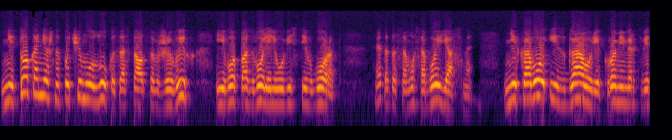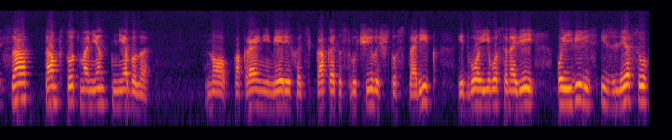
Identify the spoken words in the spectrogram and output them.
не то, конечно, почему Лукас остался в живых и его позволили увезти в город — Это-то само собой ясно. Никого из Гаури, кроме мертвеца, там в тот момент не было. Но, по крайней мере, хоть как это случилось, что старик и двое его сыновей появились из лесу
